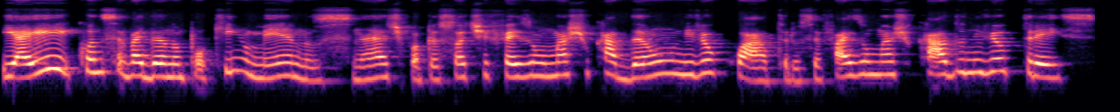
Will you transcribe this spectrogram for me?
E aí, quando você vai dando um pouquinho menos, né, tipo, a pessoa te fez um machucadão nível 4, você faz um machucado nível 3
